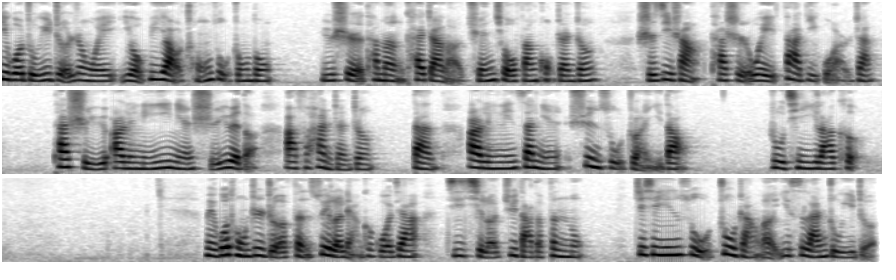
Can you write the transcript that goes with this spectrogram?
帝国主义者认为有必要重组中东，于是他们开展了全球反恐战争。实际上，它是为大帝国而战。它始于二零零一年十月的阿富汗战争，但二零零三年迅速转移到。入侵伊拉克，美国统治者粉碎了两个国家，激起了巨大的愤怒。这些因素助长了伊斯兰主义者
